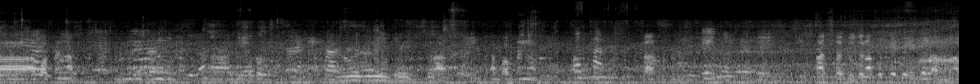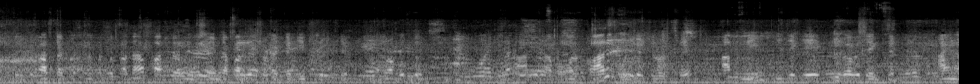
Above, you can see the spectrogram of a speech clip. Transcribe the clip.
আপু আপনার নাম আপনার। আচ্ছা দুজন আপুকে পেয়ে গেলাম। আপনাদেরকে পাঁচটা কোশ্চেন থাকবে কথা পাঁচটা তিনটা পারলে ছোট একটা গিফট রয়েছে আমার ফার্স্ট কোশ্চেন হচ্ছে আপনি নিজেকে কীভাবে দেখছেন আয়না?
